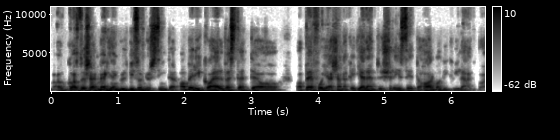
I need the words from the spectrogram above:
a gazdaság meggyengült bizonyos szinten. Amerika elvesztette a, a befolyásának egy jelentős részét a harmadik világban.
